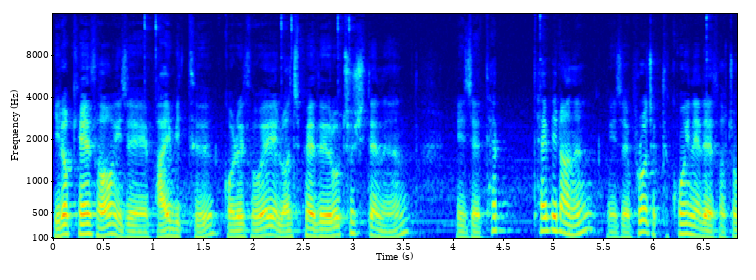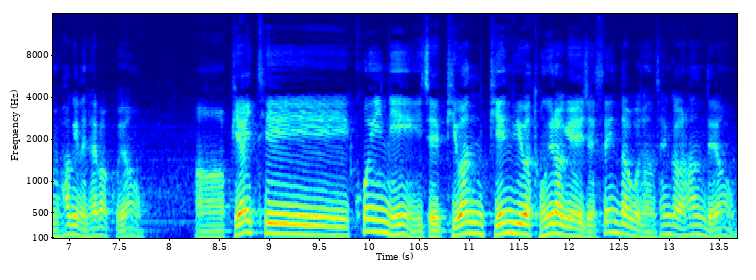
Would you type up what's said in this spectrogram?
이렇게 해서 이제 바이비트 거래소의 런치패드로 출시되는 이제 탭, 탭이라는 이제 프로젝트 코인에 대해서 좀 확인을 해봤고요. 어, BIT 코인이 이제 B1, BNB와 동일하게 이제 쓰인다고 저는 생각을 하는데요.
